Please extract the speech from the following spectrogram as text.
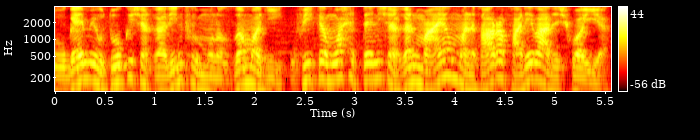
واوجامي وتوكي شغالين في المنظمة دي وفي كام واحد تاني شغال معاهم هنتعرف عليه بعد شوية.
